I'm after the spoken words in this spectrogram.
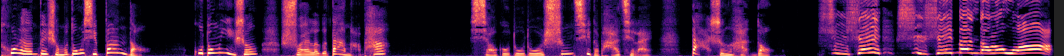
突然被什么东西绊倒，咕咚一声，摔了个大马趴。小狗多多生气的爬起来，大声喊道：“是谁？是谁绊倒了我？”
